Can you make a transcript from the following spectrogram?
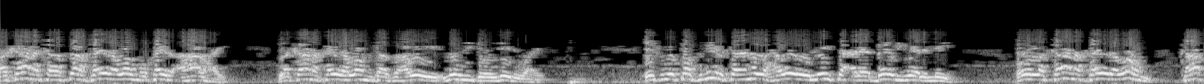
Lakaana kaasaa khayra lahum u khayr ahaa lahay. Lakaana khayra lahum taas waxaa weeye lowdii jawabdeedi waaye. Ismu tafdiilkaana waxaa weeye laysa calaa baabi yaa la leeyi oo lakaana khayra lahum kaas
